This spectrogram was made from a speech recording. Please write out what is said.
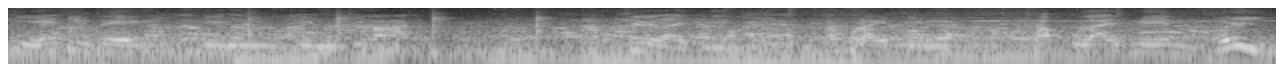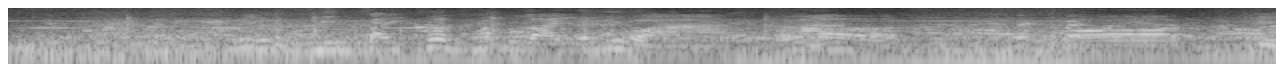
ขี่ให้ทีมตัวเองครับทีมทีมที่บ้าน ชื่ออะไรทีมถ้าคุณไรทีมครับอุไรทีมเฮ้ยนี่ทีมไซเคิลครับอุไรเลยนี่หว่าแล้วก็นะพอขี่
